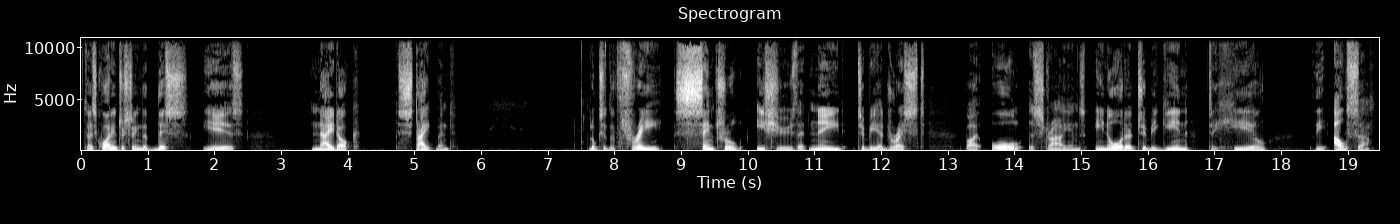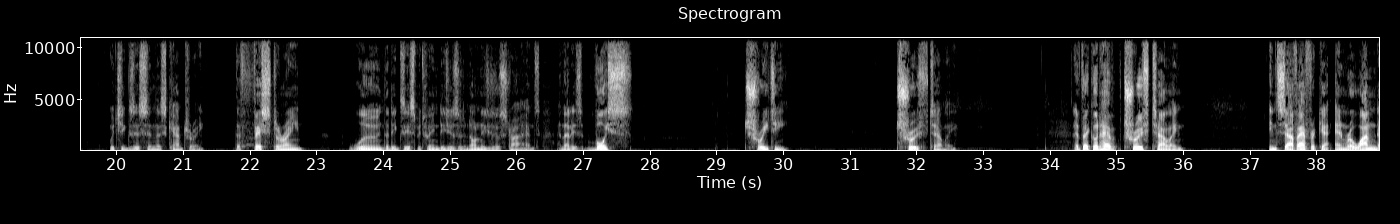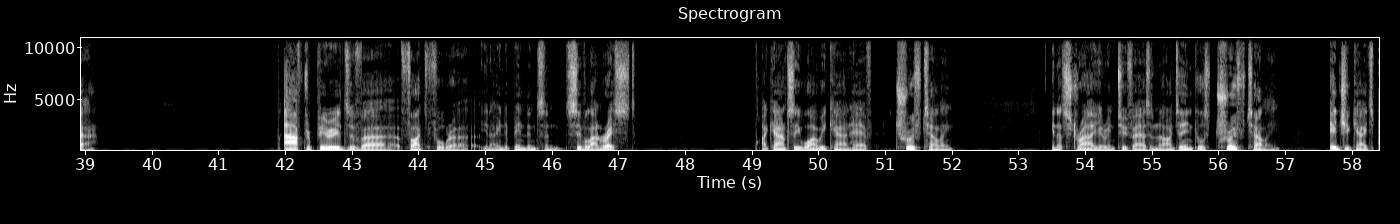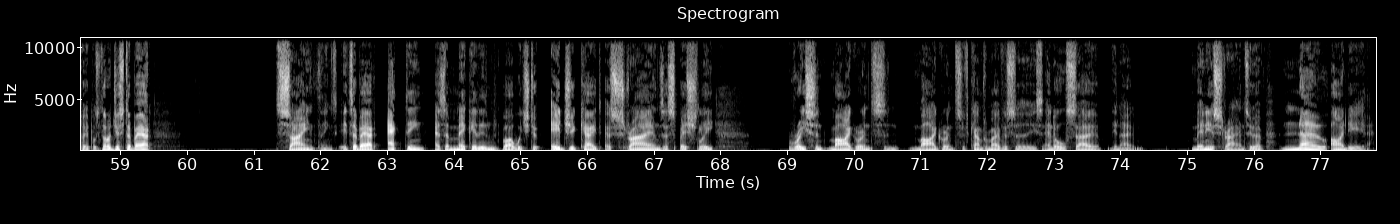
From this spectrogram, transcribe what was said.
So it's quite interesting that this year's NAIDOC statement looks at the three central issues that need to be addressed by all Australians in order to begin to heal the ulcer which exists in this country, the festering wound that exists between Indigenous and non Indigenous Australians, and that is voice, treaty, truth telling. If they could have truth telling in South Africa and Rwanda after periods of uh, fight for uh, you know independence and civil unrest, I can't see why we can't have truth telling in Australia in 2019 because truth telling educates people. It's not just about saying things, it's about acting as a mechanism by which to educate Australians, especially recent migrants and migrants who've come from overseas, and also, you know, many Australians who have no idea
